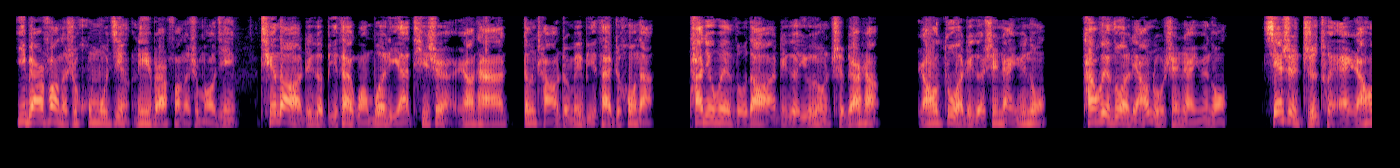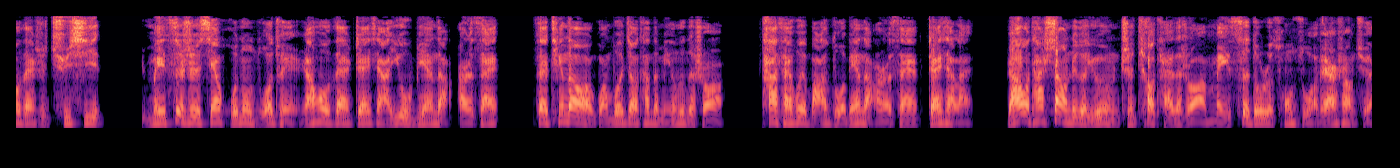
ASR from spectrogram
一边放的是护目镜，另一边放的是毛巾。听到这个比赛广播里啊提示让他登场准备比赛之后呢，他就会走到这个游泳池边上，然后做这个伸展运动。他会做两种伸展运动，先是直腿，然后再是屈膝。每次是先活动左腿，然后再摘下右边的耳塞，在听到广播叫他的名字的时候，他才会把左边的耳塞摘下来。然后他上这个游泳池跳台的时候啊，每次都是从左边上去，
